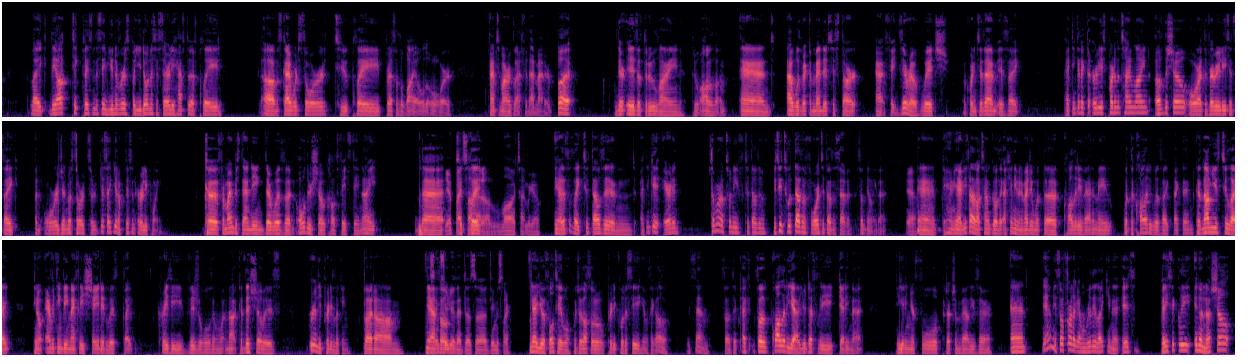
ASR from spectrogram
Like they all take place in the same universe, but you don't necessarily have to have played um, Skyward Sword to play Breath of the Wild or Phantom Hourglass for that matter. But there is a through line through all of them, and I was recommended to start at Fate Zero, which, according to them, is like I think it's like the earliest part of the timeline of the show, or at the very least, it's like an origin of sorts, or just like you know, just an early point. Because from my understanding, there was an older show called Fate Stay Night that Yep, I saw pla- that a long time ago. yeah, this was like 2000. I think it aired in somewhere around 20, 2000, between 2004 and 2007, something like that. Yeah. And damn, yeah, if you thought a long time ago, like I can't even imagine what the quality of anime, what the quality was like back then. Because now I'm used to like, you know, everything being nicely shaded with like crazy visuals and whatnot. Because this show is really pretty looking. But um, The yeah, same so studio that does uh, Demon Slayer. yeah, Ufotable, which was also pretty cool to see. It was like, oh, it's them. So the so quality, yeah, you're definitely getting that. You're getting your full production values there, and yeah, I mean, so far, like I'm really liking it. It's basically, in a nutshell,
